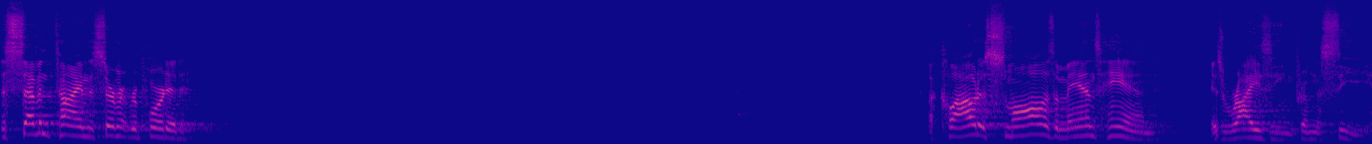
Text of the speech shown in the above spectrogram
The seventh time the servant reported, A cloud as small as a man's hand is rising from the sea.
